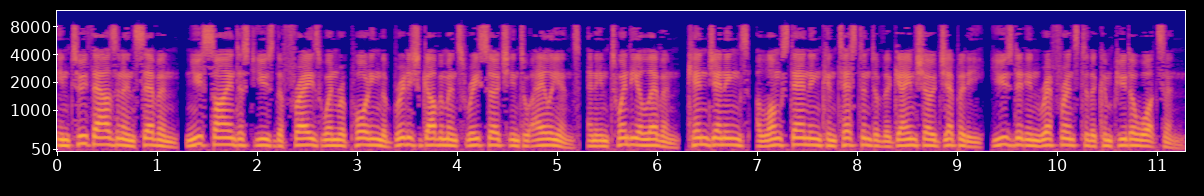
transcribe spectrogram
In 2007, New Scientist used the phrase when reporting the British government's research into aliens, and in 2011, Ken Jennings, a long-standing contestant of the game show Jeopardy!, used it in reference to the computer Watson.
